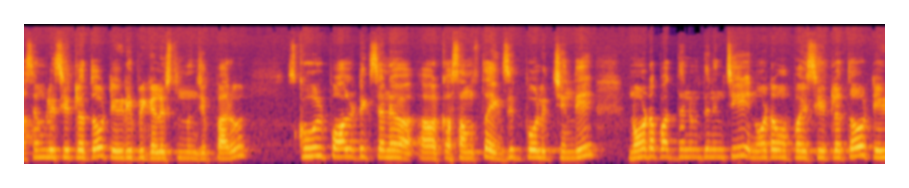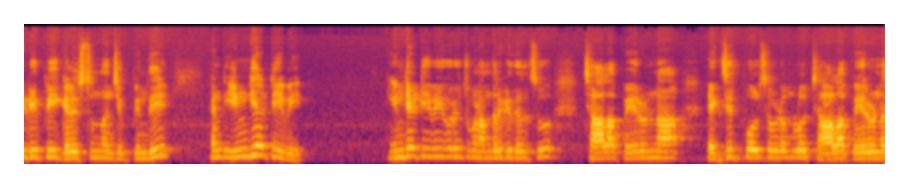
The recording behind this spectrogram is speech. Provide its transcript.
అసెంబ్లీ సీట్లతో టీడీపీ గెలుస్తుందని చెప్పారు. స్కూల్ పాలిటిక్స్ అనే ఒక సంస్థ ఎగ్జిట్ పోల్ ఇచ్చింది. నూట పద్దెనిమిది నుంచి నూట ముప్పై సీట్లతో టీడీపీ గెలుస్తుందని చెప్పింది. And India TV. India TV గురించి మనందరికీ తెలుసు. చాలా పేరున్న ఎగ్జిట్ పోల్స్ ఇవ్వడంలో చాలా పేరున్న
